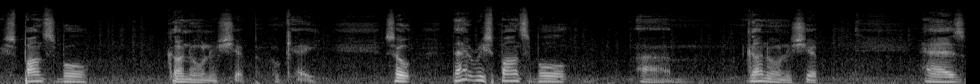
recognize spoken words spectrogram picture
Responsible gun ownership. Okay, so that responsible um, gun ownership has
